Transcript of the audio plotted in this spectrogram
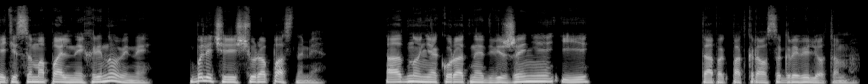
Эти самопальные хреновины были чересчур опасными. Одно неаккуратное движение и... Тапок подкрался гравелетом,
